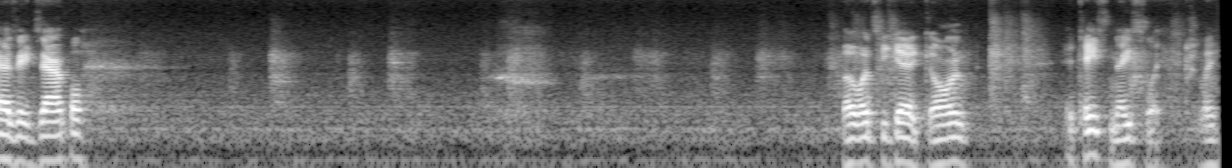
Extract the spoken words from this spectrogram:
as an example. But once you get it going, it tastes nicely, actually.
